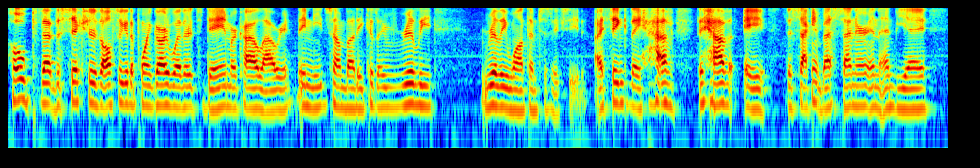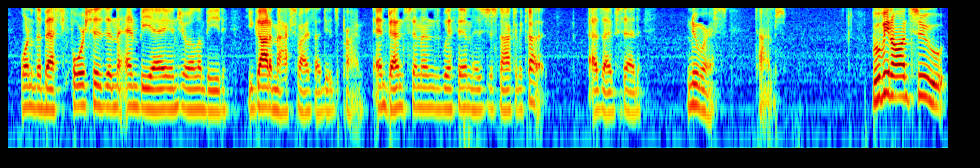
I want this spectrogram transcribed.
hope that the Sixers also get a point guard, whether it's Dame or Kyle Lowry. They need somebody because I really, really want them to succeed. I think they have they have a the second best center in the NBA, one of the best forces in the NBA in Joel Embiid. You got to maximize that dude's prime, and Ben Simmons with him is just not going to cut it, as I've said numerous times. Moving on to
